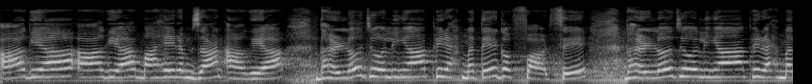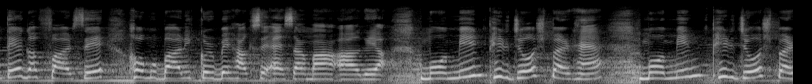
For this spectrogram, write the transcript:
आ गया आ गया, माह रमज़ान आ गया। भर लो जोलियाँ, फिर रहमत गफ़ार से। भर लो जोलियाँ, फिर रहमत गफ़ार से। हो मुबारक कुर्ब हक से ऐसा माह आ गया। मोमिन फिर जोश पर हैं। मोमिन फिर जोश पर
